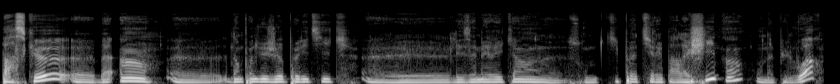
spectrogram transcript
parce que, bah, un, d'un point de vue géopolitique, les Américains sont un petit peu attirés par la Chine, hein, on a pu le voir,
